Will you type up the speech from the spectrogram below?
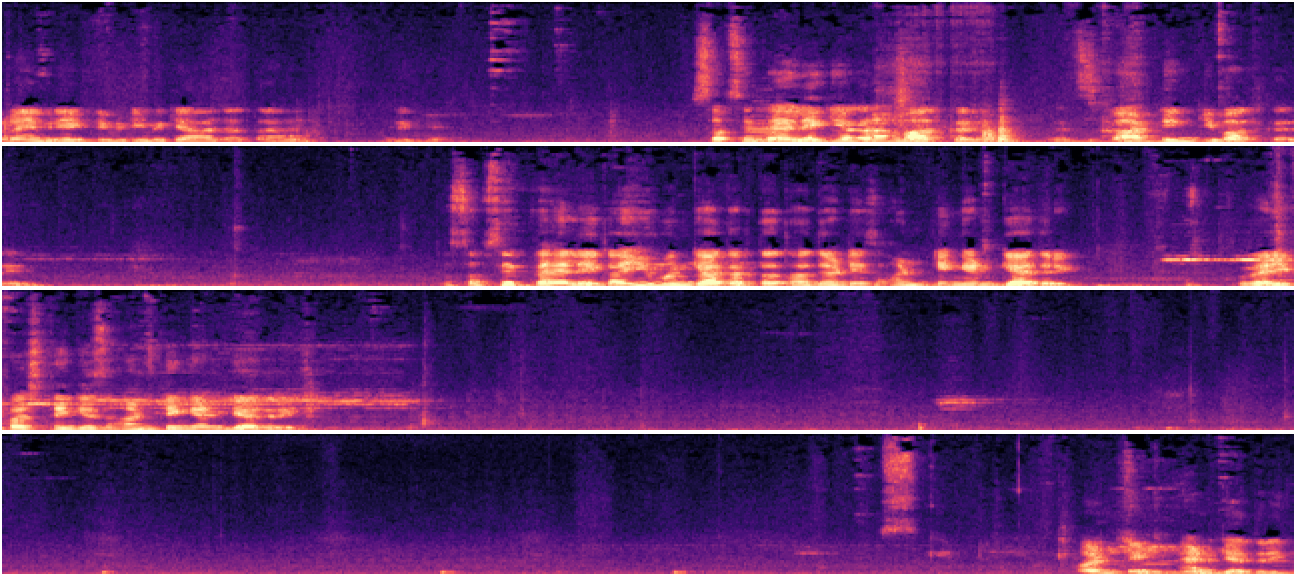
प्राइमरी एक्टिविटी में क्या आ जाता है? देखिए। सबसे पहले की अगर हम बात करें स्टार्टिंग की बात करें तो सबसे पहले का ह्यूमन क्या करता था? That is hunting and gathering very first thing is hunting and gathering hunting and gathering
